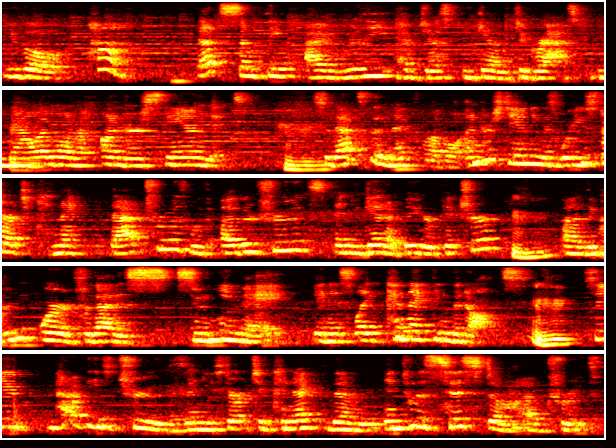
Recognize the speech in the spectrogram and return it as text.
you go, huh, that's something I really have just begun to grasp. Now I want to understand it. Mhm. So that's the next level. Understanding is where you start to connect that truth with other truths and you get a bigger picture. Mhm. Uh, the Greek word for that is sunhime, and it's like connecting the dots. Mm-hmm. So you have these truths and you start to connect them into a system of truth.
